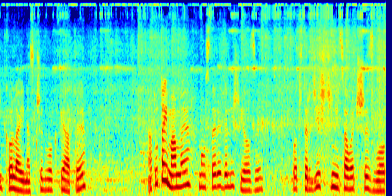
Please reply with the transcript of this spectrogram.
I kolejne skrzydło kwiaty. A tutaj mamy monstery deliciozy po 40 niecałe 3 zł.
